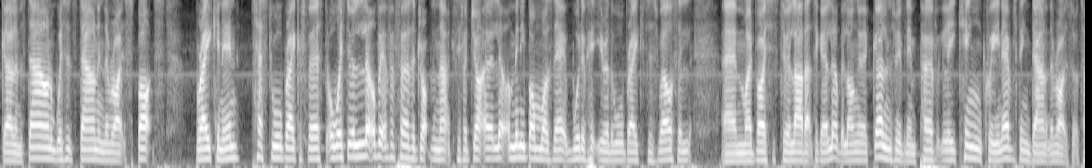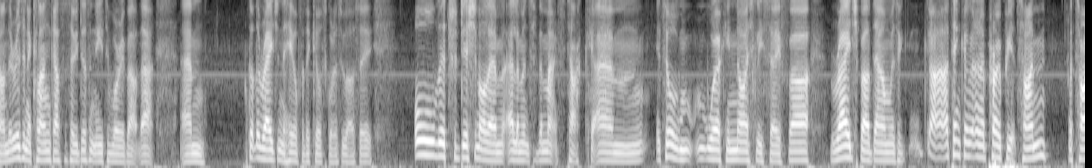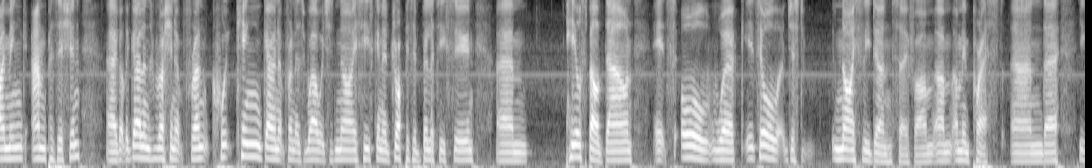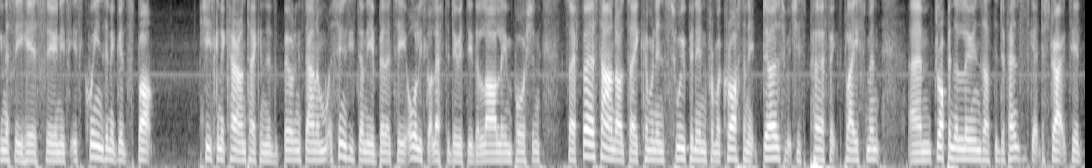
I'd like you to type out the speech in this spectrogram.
Golems down, Wizards down in the right spots, breaking in, test wall breaker first, always do a little bit of a further drop than that because if a, a, little mini bomb was there it would have hit your other wall breakers as well so um, my advice is to allow that to go a little bit longer. Golem's moving in perfectly, King, Queen, everything down at the right sort of time. There isn't a clan castle so he doesn't need to worry about that. Um, Got the rage and the heal for the kill squad as well. So all the traditional um, elements of the max attack, um, it's all working nicely so far. Rage spell down was, a, I think, an appropriate time, a timing and position. Uh, got the Golems rushing up front. Quick King going up front as well, which is nice. He's going to drop his ability soon. Um, heal spell down. It's all work. It's all just nicely done so far. I'm, I'm, I'm impressed. And uh, you're going to see here soon, his, his queen's in a good spot. She's going to carry on taking the buildings down and as soon as he's done the ability all he's got left to do is do the Laloon portion. So first hound I'd say coming in swooping in from across and it does which is perfect placement. Um, dropping the loons as the defences get distracted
